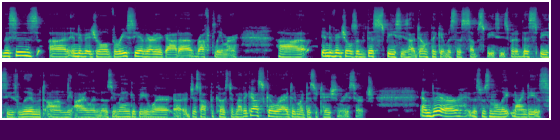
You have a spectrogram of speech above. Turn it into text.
This is uh, an individual, Varecia variegata, ruffed lemur. Uh, individuals of this species, I don't think it was this subspecies, but of this species lived on the island Nosy Mangabe, where uh, just off the coast of Madagascar, where I did my dissertation research. And there, this was in the late 90s,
